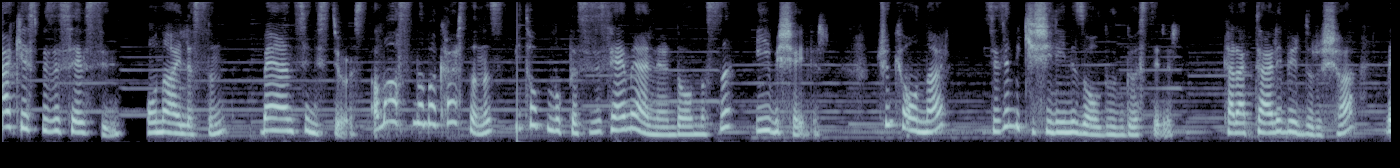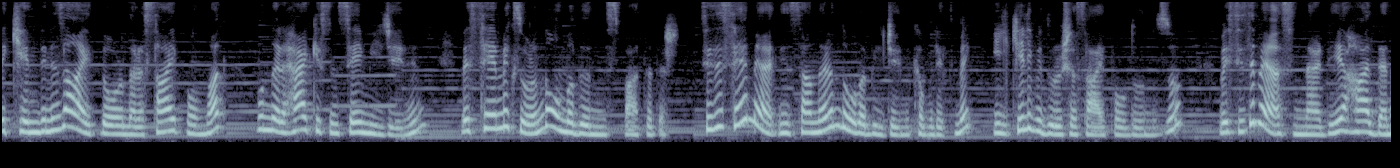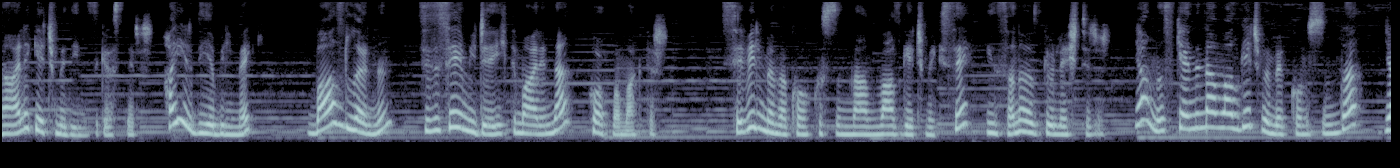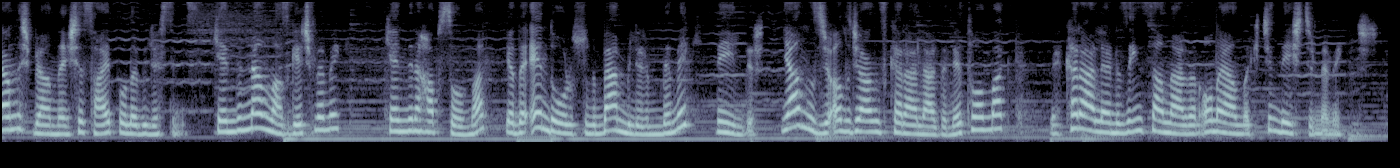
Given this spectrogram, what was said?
Herkes bizi sevsin, onaylasın, beğensin istiyoruz. Ama aslında bakarsanız bir toplulukta sizi sevmeyenlerin de olması iyi bir şeydir. Çünkü onlar sizin bir kişiliğiniz olduğunu gösterir. Karakterli bir duruşa ve kendinize ait doğrulara sahip olmak bunları herkesin sevmeyeceğinin ve sevmek zorunda olmadığının ispatıdır. Sizi sevmeyen insanların da olabileceğini kabul etmek, ilkeli bir duruşa sahip olduğunuzu ve sizi beğensinler diye halden hale geçmediğinizi gösterir. Hayır diyebilmek, bazılarının sizi sevmeyeceği ihtimalinden korkmamaktır. Sevilmeme korkusundan vazgeçmek ise insanı özgürleştirir. Yalnız kendinden vazgeçmemek konusunda yanlış bir anlayışa sahip olabilirsiniz. Kendinden vazgeçmemek, kendine hapsolmak ya da en doğrusunu ben bilirim demek değildir. Yalnızca alacağınız kararlarda net olmak ve kararlarınızı insanlardan onay almak için değiştirmemektir.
